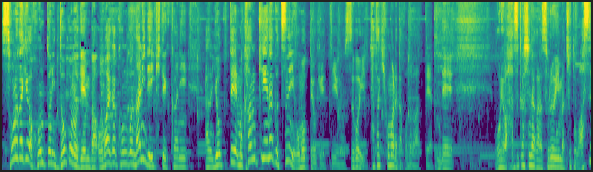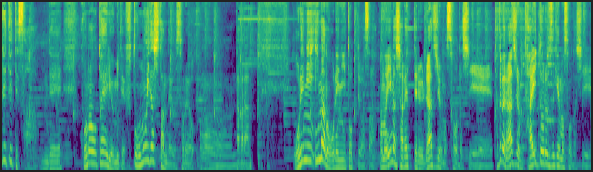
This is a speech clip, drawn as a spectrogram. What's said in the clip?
それだけは本当にどこの現場、お前が今後何で生きていくかに、あの、よって、もう関係なく常に思っておけっていうのをすごい叩き込まれたことがあって。で、俺は恥ずかしながらそれを今ちょっと忘れててさ。で、このお便りを見てふと思い出したんだよ、それを。うん。だから、俺に、今の俺にとってはさ、この今喋ってるラジオもそうだし、例えばラジオのタイトル付けもそうだし、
